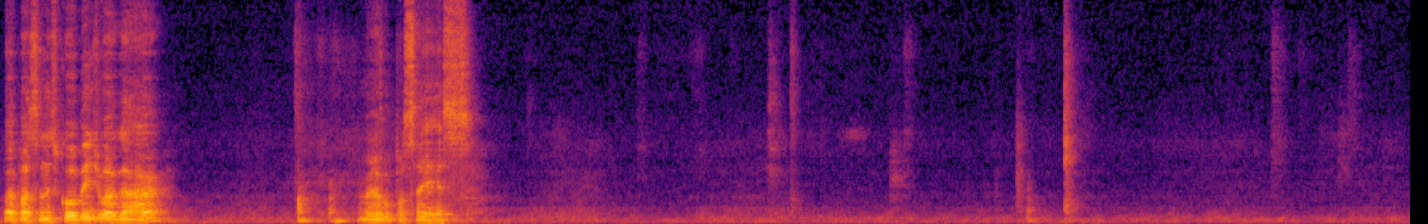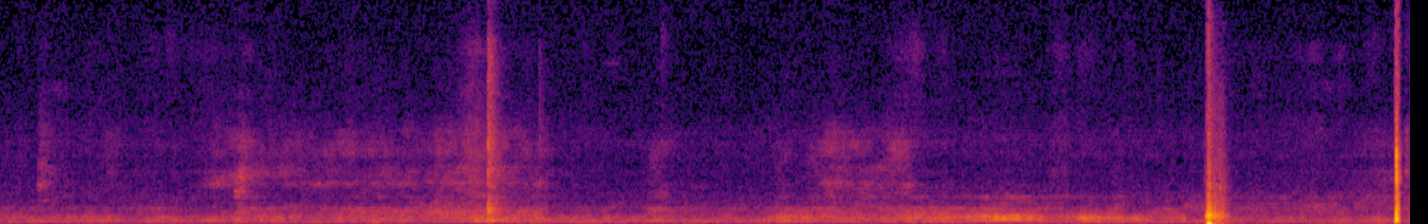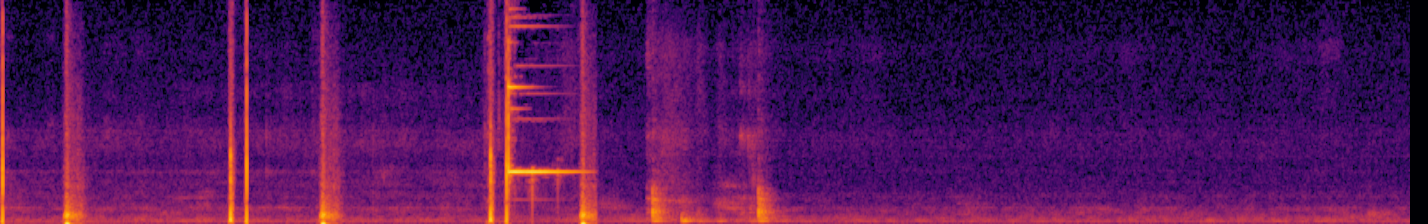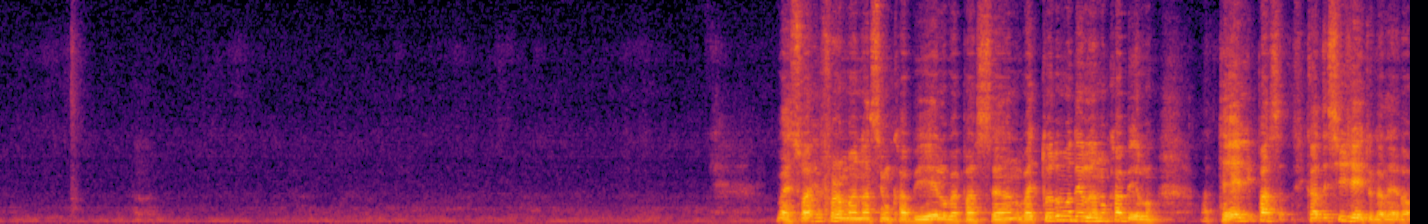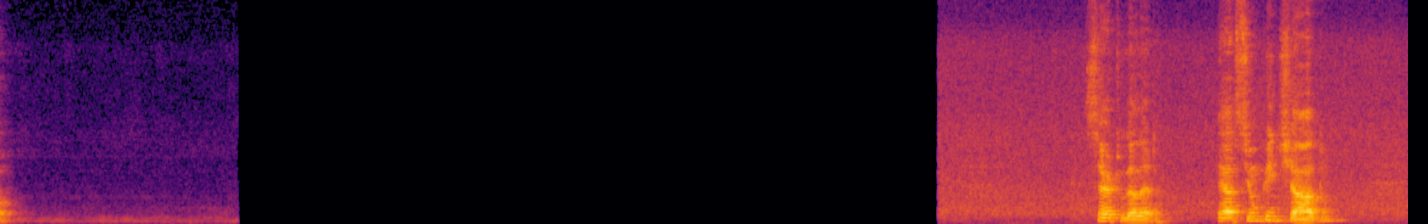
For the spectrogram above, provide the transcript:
Vai passando a escova bem devagar. Agora eu vou passar essa. Vai só reformando assim o cabelo, vai passando, vai todo modelando o cabelo. Até ele passar, ficar desse jeito, galera, ó. Certo, galera? É assim um penteado.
